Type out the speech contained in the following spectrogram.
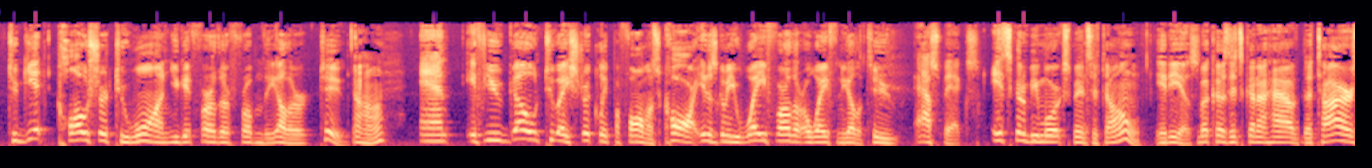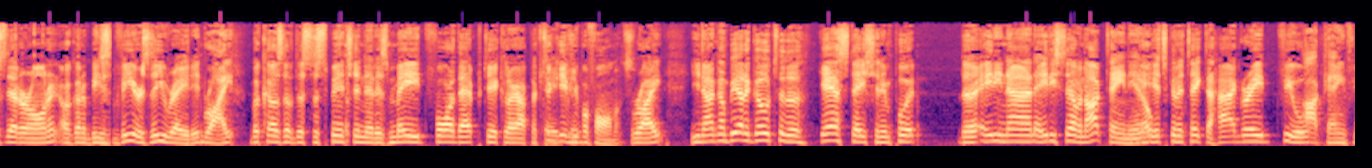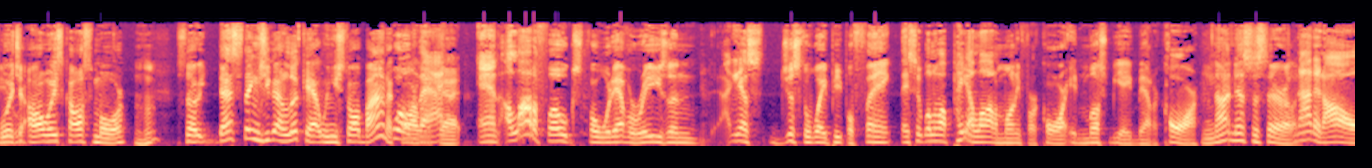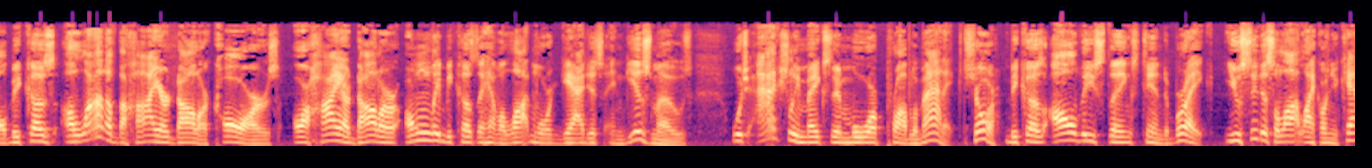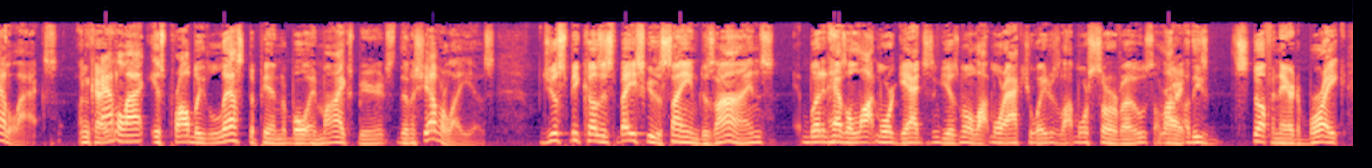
To get closer to one, you get further from the other two. Uh-huh. And if you go to a strictly performance car, it is going to be way further away from the other two aspects. It's going to be more expensive to own. It is. because it's going to have the tires that are on it are going to be V or Z rated, Right. Because of the suspension that is made for that particular application To give you performance. right? You're not going to be able to go to the gas station and put the 89, 87 octane in Nope. it. It's going to take the high grade fuel, Octane fuel. which always costs more. Mm-hmm. So that's things you got to look at when you start buying a well, car that, like that. and a lot of folks, for whatever reason, I guess just the way people think, they say, "Well, if I pay a lot of money for a car, it must be a better car." Not necessarily. Not at all, because a lot of the higher dollar cars are higher dollar only because they have a lot more gadgets and gizmos, which actually makes them more problematic. Sure. Because all these things tend to break. You see this a lot like on your Cadillacs. A Okay. Cadillac is probably less dependable, in my experience, than a Chevrolet is. Just because it's basically the same designs, but it has a lot more gadgets and gizmos, a lot more actuators, a lot more servos, a lot Right. of these stuff in there to break.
